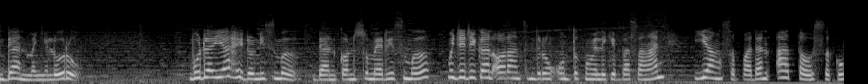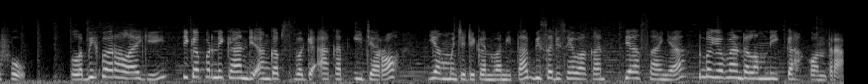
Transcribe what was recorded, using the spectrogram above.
dan menyeluruh. Budaya hedonisme dan konsumerisme menjadikan orang cenderung untuk memiliki pasangan yang sepadan atau sekufu. Lebih parah lagi, jika pernikahan dianggap sebagai akad ijaroh yang menjadikan wanita bisa disewakan biasanya sebagaimana dalam nikah kontrak.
